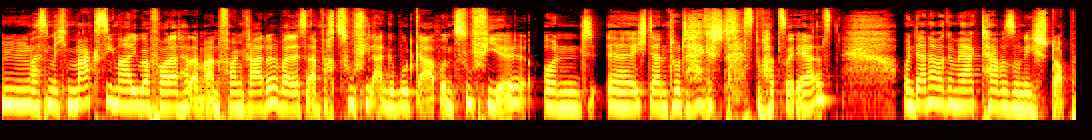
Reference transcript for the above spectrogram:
mm, was mich maximal überfordert hat am Anfang gerade, weil es einfach zu viel Angebot gab und zu viel und äh, ich dann total gestresst war zuerst und dann aber gemerkt habe, so nicht stopp.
